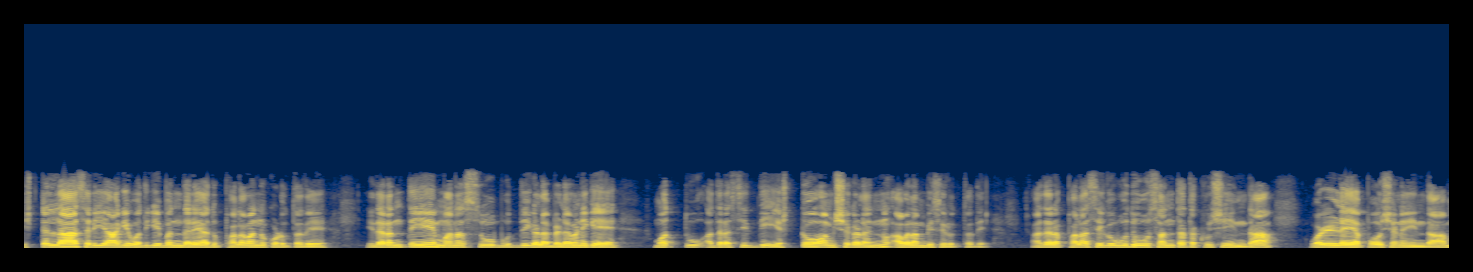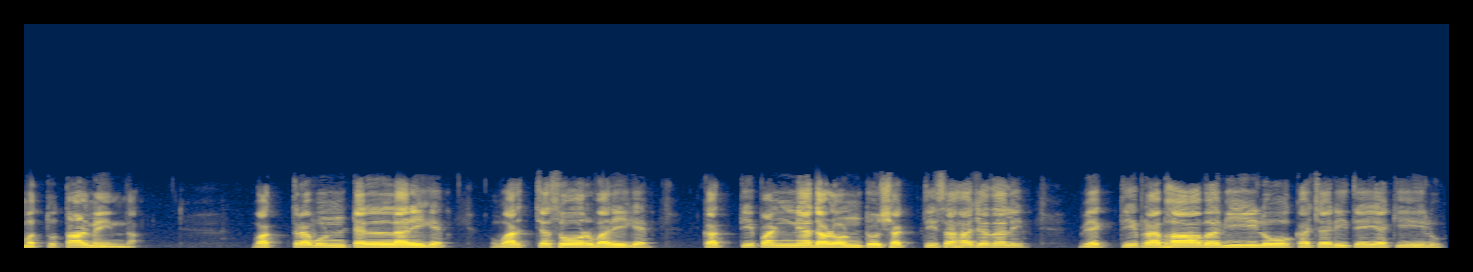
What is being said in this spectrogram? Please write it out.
ಇಷ್ಟೆಲ್ಲ ಸರಿಯಾಗಿ ಒದಗಿ ಬಂದರೆ ಅದು ಫಲವನ್ನು ಕೊಡುತ್ತದೆ. ಇದರಂತೆಯೇ ಮನಸ್ಸು, ಬುದ್ಧಿಗಳ ಬೆಳವಣಿಗೆ ಮತ್ತು ಅದರ ಸಿದ್ಧಿ ಎಷ್ಟೋ ಅಂಶಗಳನ್ನು ಅವಲಂಬಿಸಿರುತ್ತದೆ. ಅದರ ಫಲ ಸಿಗುವುದು ಸಂತತ ಕೃಷಿಯಿಂದ, ಒಳ್ಳೆಯ ಪೋಷಣೆಯಿಂದ ಮತ್ತು ತಾಳ್ಮೆಯಿಂದ. ವಕ್ರವುಂಟೆಲ್ಲರಿಗೆ, ವರ್ಚಸೋರ್ವರಿಗೆ, ಕತ್ತಿಪಣ್ಯದಳೊಂಟು ಶಕ್ತಿ ಸಹಜದಲ್ಲಿ, ವ್ಯಕ್ತಿ ಪ್ರಭಾವವೀಲೋಕ ಚರಿತೆಯ ಕೀಲು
